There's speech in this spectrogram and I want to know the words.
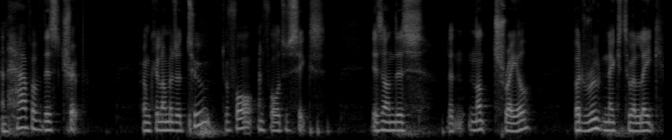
And half of this trip from kilometer two to four and four to six is on this, not trail, but route next to a lake.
